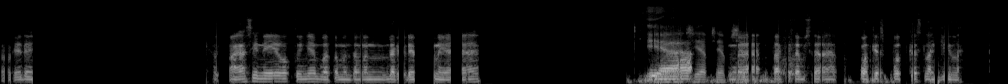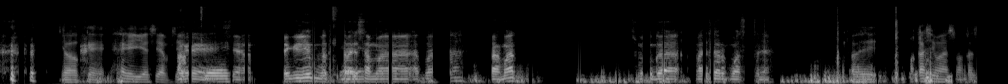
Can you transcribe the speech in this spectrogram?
Oke deh. Makasih nih waktunya buat teman-teman dari Depok nih ya. iya siap siap ntar kita bisa podcast-podcast lagi lah. Oke iya siap siap Oke, Oke. siap. Thank you buat Oke. Raya sama apa Rahmat. Semoga lancar puasanya. Baik. makasih mas makasih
